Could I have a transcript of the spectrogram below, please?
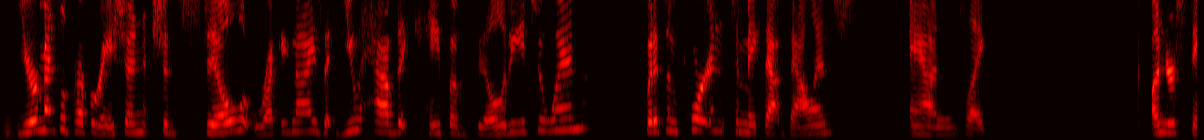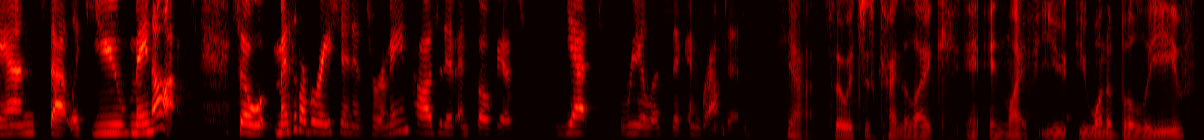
your mental preparation should still recognize that you have the capability to win, but it's important to make that balance and like understand that like you may not. So mental preparation is to remain positive and focused, yet realistic and grounded. Yeah. So it's just kind of like in life, you you want to believe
